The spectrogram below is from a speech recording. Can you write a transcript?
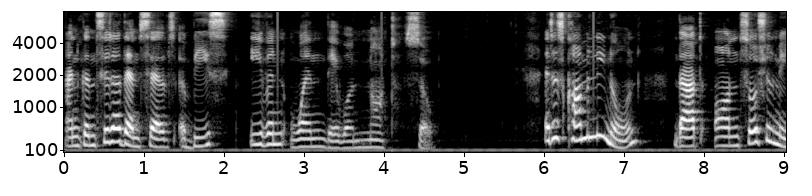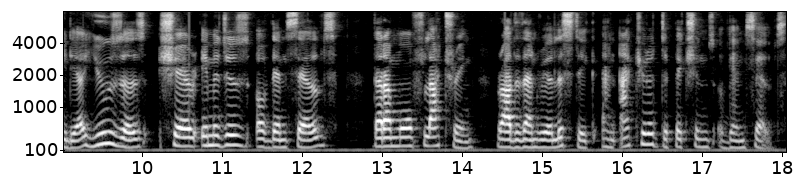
and consider themselves obese even when they were not so. It is commonly known that on social media, users share images of themselves that are more flattering rather than realistic and accurate depictions of themselves.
